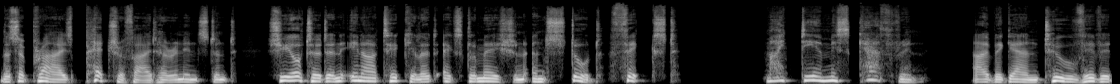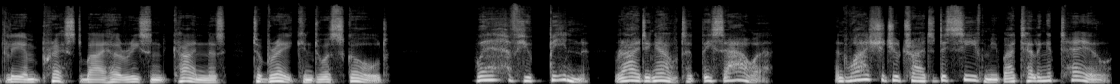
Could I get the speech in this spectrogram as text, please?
The surprise petrified her an instant. She uttered an inarticulate exclamation and stood fixed. My dear Miss Catherine, I began, too vividly impressed by her recent kindness to break into a scold. Where have you been, riding out at this hour? And why should you try to deceive me by telling a tale?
